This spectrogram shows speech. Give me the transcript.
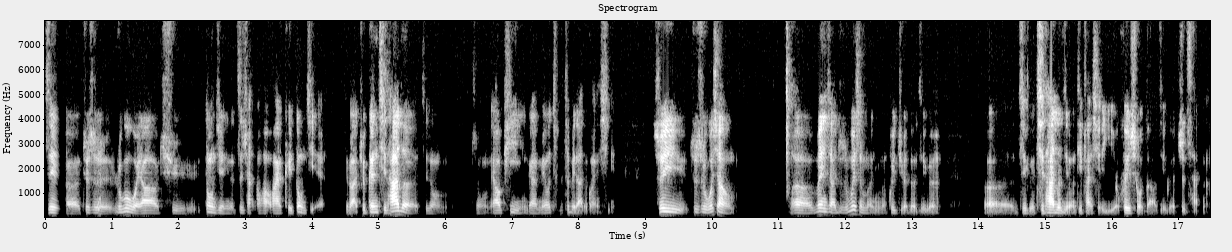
这个就是如果我要去冻结你的资产的话，我还可以冻结，对吧？就跟其他的这种这种 LP 应该没有特特别大的关系。所以就是我想呃，问一下，就是为什么你们会觉得这个呃这个其他的这种 DeFi 协议会受到这个制裁呢？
